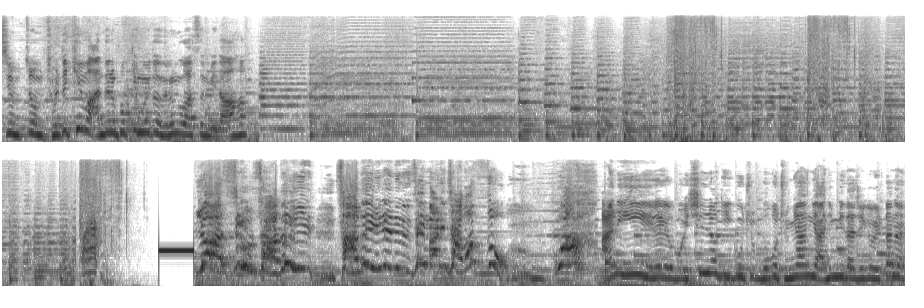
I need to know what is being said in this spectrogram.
지금 좀 절대 키우면 안 되는 포켓몬이 더 늘은 것 같습니다. 야 지금 4대1 4대1 했는데 3마리 잡았어! 와! 아니 이거 뭐 실력이고 주, 뭐고 중요한 게 아닙니다. 지금 일단은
